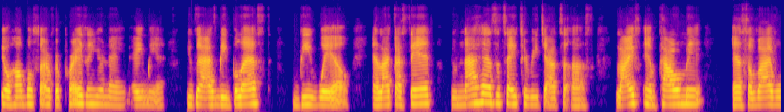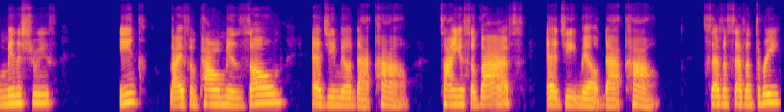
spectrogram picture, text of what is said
Your humble servant, praising your name. Amen. You guys be blessed, be well. And like I said, do not hesitate to reach out to us. Life Empowerment and Survival Ministries, Inc., Life Empowerment Zone at gmail.com. Tanya Survives at gmail.com. 773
